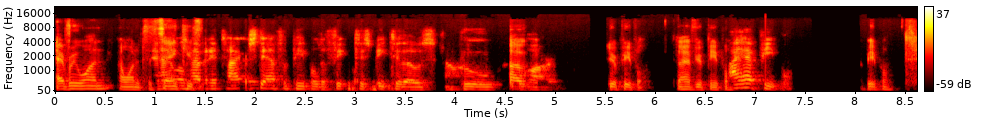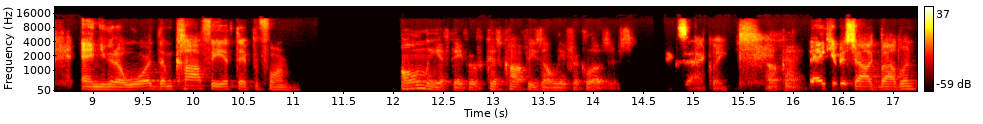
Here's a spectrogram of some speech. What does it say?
everyone, I wanted to And I thank will you. have an entire staff of people to fe- to speak to those who, who Oh. are. your people. I have your people. I have people people, and you're going to award them coffee if they perform. only if they perform, because coffee is only for closers. Exactly. Okay. Thank you, Mr. Alec Baldwin,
